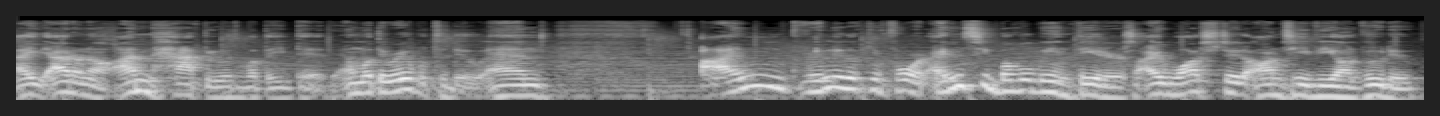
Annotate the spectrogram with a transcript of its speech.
I, I don't know. I'm happy with what they did and what they were able to do. And I'm really looking forward. I didn't see Bumblebee in theaters. I watched it on TV on Vudu.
